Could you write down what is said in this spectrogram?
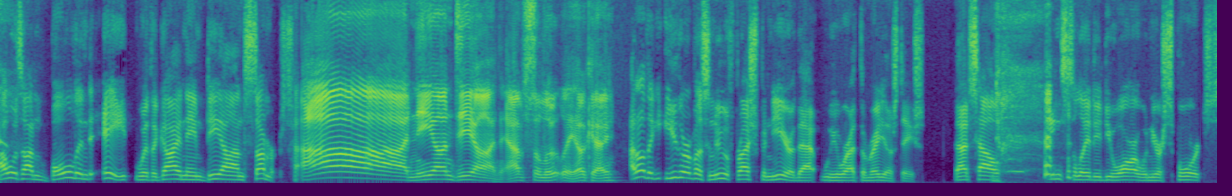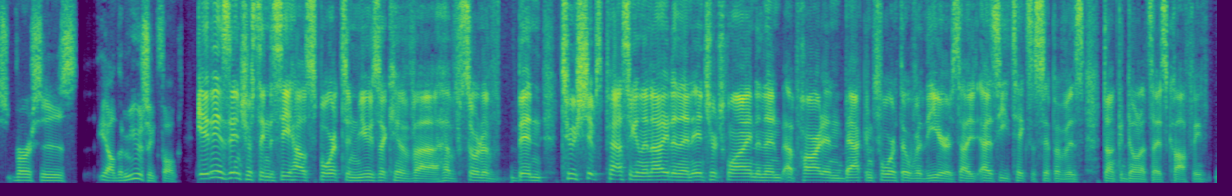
I was on Boland 8 with a guy named Dion Summers. Ah, Neon Dion. Absolutely. Okay. I don't think either of us knew freshman year that we were at the radio station. That's how insulated you are when you're sports versus you know the music folks. It is interesting to see how sports and music have uh, have sort of been two ships passing in the night and then intertwined and then apart and back and forth over the years as he takes a sip of his Dunkin' Donuts iced coffee.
